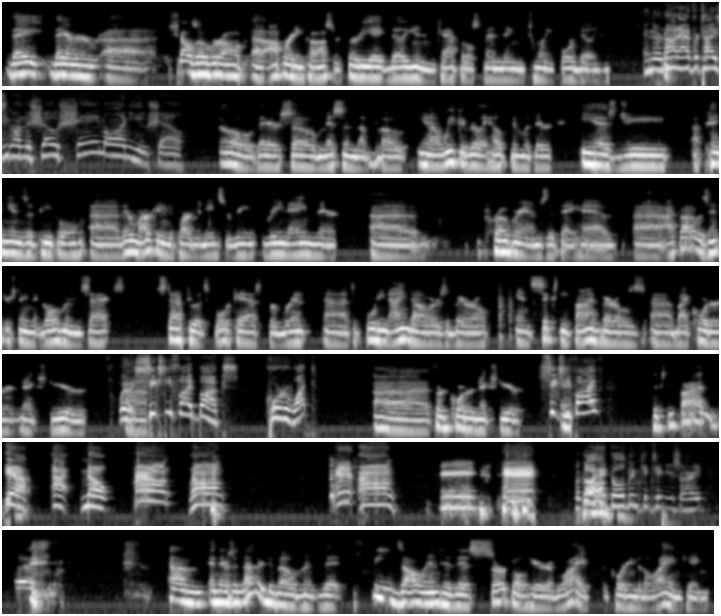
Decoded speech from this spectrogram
they their uh, Shell's overall uh, operating costs are 38 billion and capital spending 24 billion. And they're not advertising on the show. Shame on you, Shell. Oh, they're so missing the boat. You know, we could really help them with their ESG opinions of people. Uh, their marketing department needs to re- rename their uh, programs that they have. Uh, I thought it was interesting that Goldman Sachs stuck to its forecast for Brent uh, to $49 a barrel and 65 barrels uh, by quarter next year. Wait, wait, uh, 65 bucks quarter what? Uh, third quarter next year. 65? 65. Yeah. Uh, no. Wrong. Wrong. eh, wrong. but go ahead, Goldman. Continue. Sorry. um, and there's another development that feeds all into this circle here of life, according to the Lion King,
